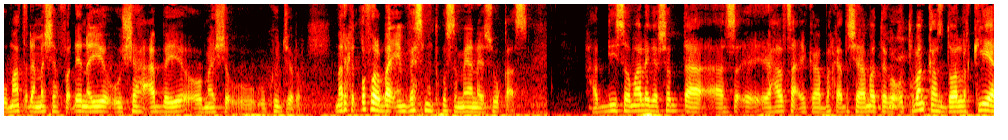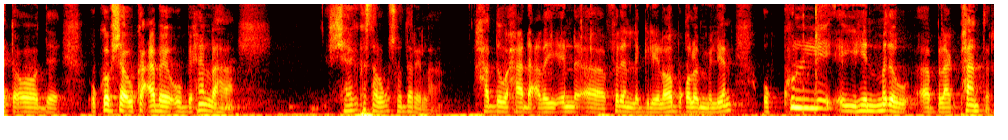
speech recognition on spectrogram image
uu maanta dhan meesha fadhinayo uu shaah cabayo oo meesha uu ku jiro. Marka qof walbaa investment ku sameynaya suuqaas. Haddii soomaaliga shanta hal saaci ka marka shaama tago tobankaas dollar keliyata oo de koob shaa uu ka cabayo uu bixin lahaa sheeko kasta lagu soo dari lahaa hadda waxaa dhacday in filan la geliyay laba boqoloo milyan oo kulli ay yihiin madow black panther.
